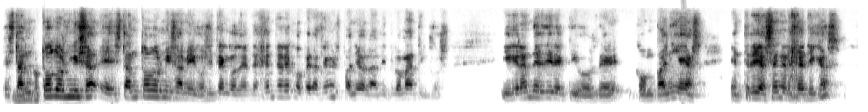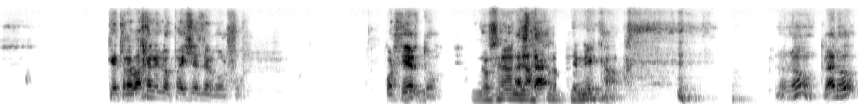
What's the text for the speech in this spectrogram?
están, todos mis, están todos mis amigos y tengo desde gente de cooperación española, diplomáticos y grandes directivos de compañías, entre ellas energéticas, que trabajan en los países del Golfo. Por cierto. No sean hasta... de AstraZeneca. No, no, claro.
